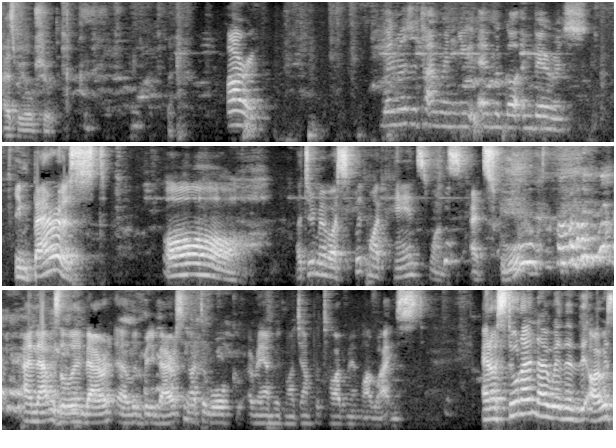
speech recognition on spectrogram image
as we all should. Ari. When was the time when you ever got embarrassed? Embarrassed. Oh, I do remember I split my pants once at school, and that was a little, embar- a little bit embarrassing. I had to walk around with my jumper tied around my waist, and I still don't know whether the, I always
